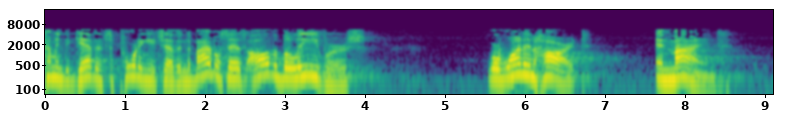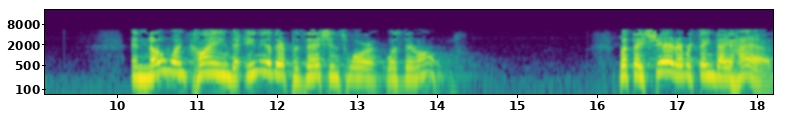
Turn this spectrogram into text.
coming together and supporting each other. And the Bible says all the believers were one in heart and mind. And no one claimed that any of their possessions were, was their own. But they shared everything they had.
